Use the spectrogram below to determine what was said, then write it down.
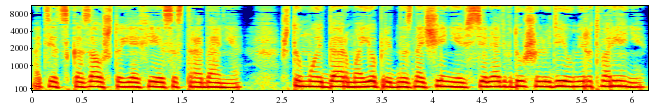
Отец сказал, что я фея сострадания, что мой дар, мое предназначение — вселять в души людей умиротворение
